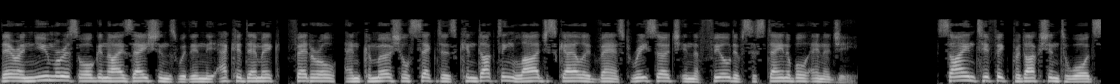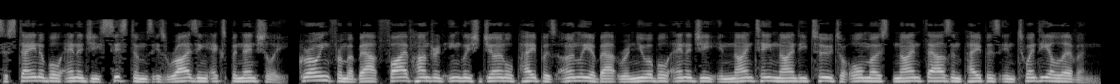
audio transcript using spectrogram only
There are numerous organizations within the academic, federal, and commercial sectors conducting large-scale advanced research in the field of sustainable energy. Scientific production towards sustainable energy systems is rising exponentially, growing from about 500 English journal papers only about renewable energy in 1992 to almost 9,000 papers in 2011.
